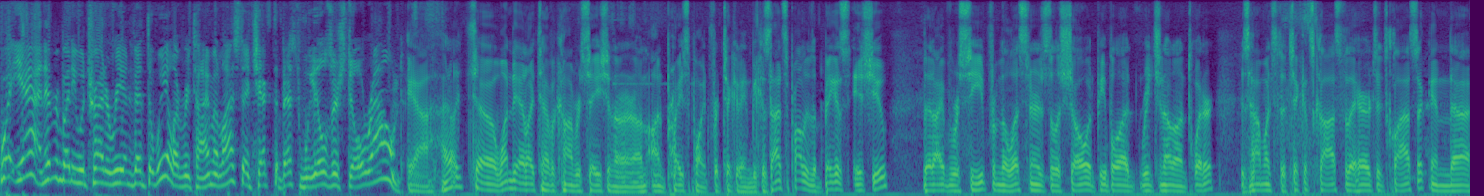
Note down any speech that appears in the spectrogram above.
well, yeah, and everybody would try to reinvent the wheel every time. And last I checked, the best wheels are still around. Yeah, I like to, one day I'd like to have a conversation on, on, on price point for ticketing because that's probably the biggest issue that I've received from the listeners to the show and people reaching out on Twitter is how much the tickets cost for the Heritage Classic. And uh,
